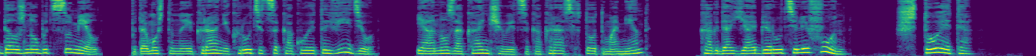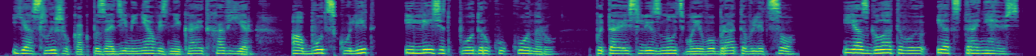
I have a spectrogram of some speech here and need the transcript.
Должно быть, сумел, потому что на экране крутится какое-то видео, и оно заканчивается как раз в тот момент, когда я беру телефон. Что это? Я слышу, как позади меня возникает Хавьер, а Бут скулит и лезет под руку Конору, пытаясь лизнуть моего брата в лицо. Я сглатываю и отстраняюсь.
